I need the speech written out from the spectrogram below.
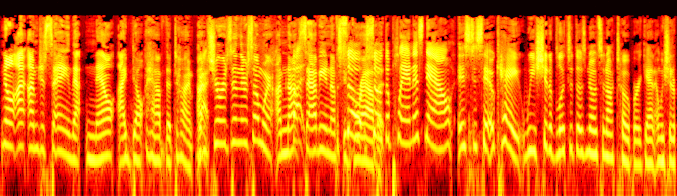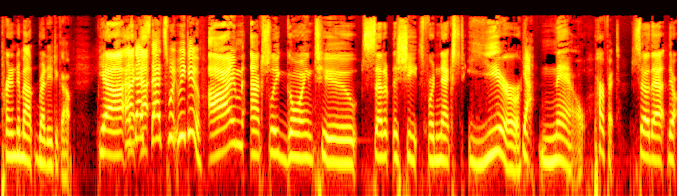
No, I, I'm just saying that now I don't have the time. I'm sure it's in there somewhere. I'm not But- savvy enough to so, grab so it. the plan is now is to say, okay, we should have looked at those notes in October again, and we should have printed them out, ready to go. Yeah, And I, that's that's what we do. I, am actually going to set up the sheets for next year. Yeah. now Perfect. so that they're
